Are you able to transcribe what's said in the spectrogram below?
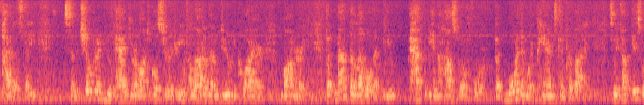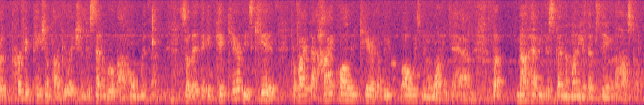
pilot study. So children who've had urological surgery, a lot of them do require monitoring, but not the level that you have to be in the hospital for, but more than what parents can provide. So we thought this was the perfect patient population to send a robot home with them so that they could take care of these kids, provide that high quality care that we've always been wanting to have, but not having to spend the money of them staying in the hospital.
